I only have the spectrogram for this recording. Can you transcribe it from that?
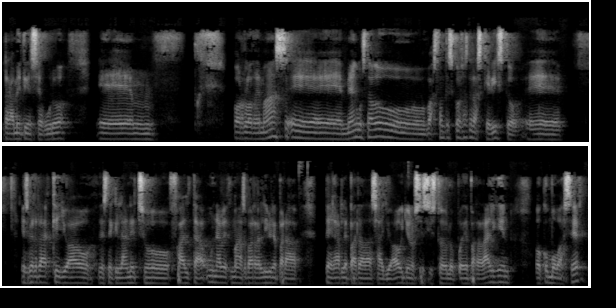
realmente inseguro. Eh, por lo demás, me han gustado bastantes cosas de las que he visto. Es verdad que Joao, desde que le han hecho falta una vez más barra libre para pegarle patadas a Joao, yo no sé si esto lo puede parar alguien o cómo va a ser,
